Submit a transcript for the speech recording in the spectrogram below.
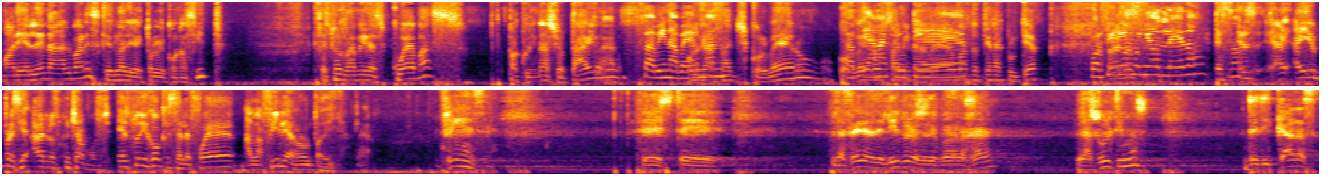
María Elena Álvarez, que es la directora del CONACIT. Jesús Ramírez Cuevas, Paco Ignacio Claro. Sabina Olga Berman, Sánchez Colbero, Cordero, Tatiana Sabina Cloutier. Berman, Tatiana Cloutier. Porfirio es- Muñoz Ledo. Es, ¿no? es- ahí- ahí el presidente, ah, lo escuchamos. Esto dijo que se le fue a la filia a Raúl Padilla. Fíjense, este, la Feria de Libros de Guadalajara, las últimas, dedicadas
